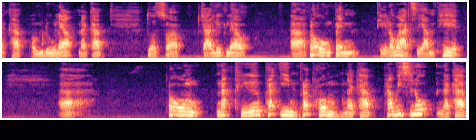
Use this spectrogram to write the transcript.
นะครับ ผมดูแล้วนะครับ ตรวจสอบจารึกแล้วพระองค์เป็นเถรวาทสยามเทศพระองค์นับถือพระอินทร์พระพรหมนะครับ พระวิษณุนะครับ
